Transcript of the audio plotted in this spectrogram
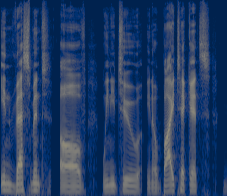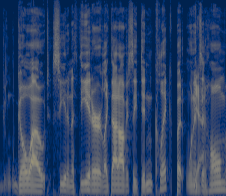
investment of we need to you know buy tickets go out see it in a theater like that obviously didn't click but when it's Yeah. at home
